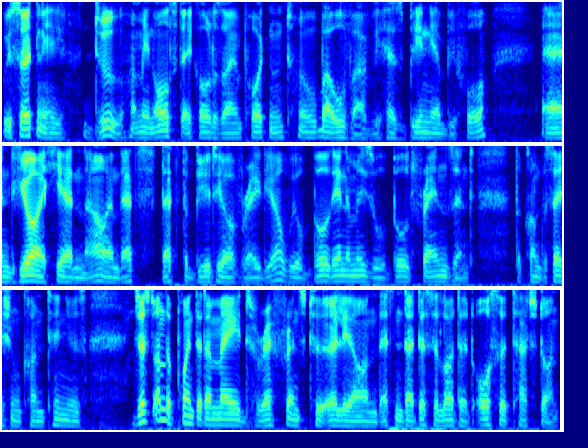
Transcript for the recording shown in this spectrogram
We certainly do. I mean, all stakeholders are important. Uba Uvavi has been here before, and you are here now, and that's that's the beauty of radio. We'll build enemies, we'll build friends, and the conversation continues. Just on the point that I made reference to earlier on, that Ndateselot had also touched on,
